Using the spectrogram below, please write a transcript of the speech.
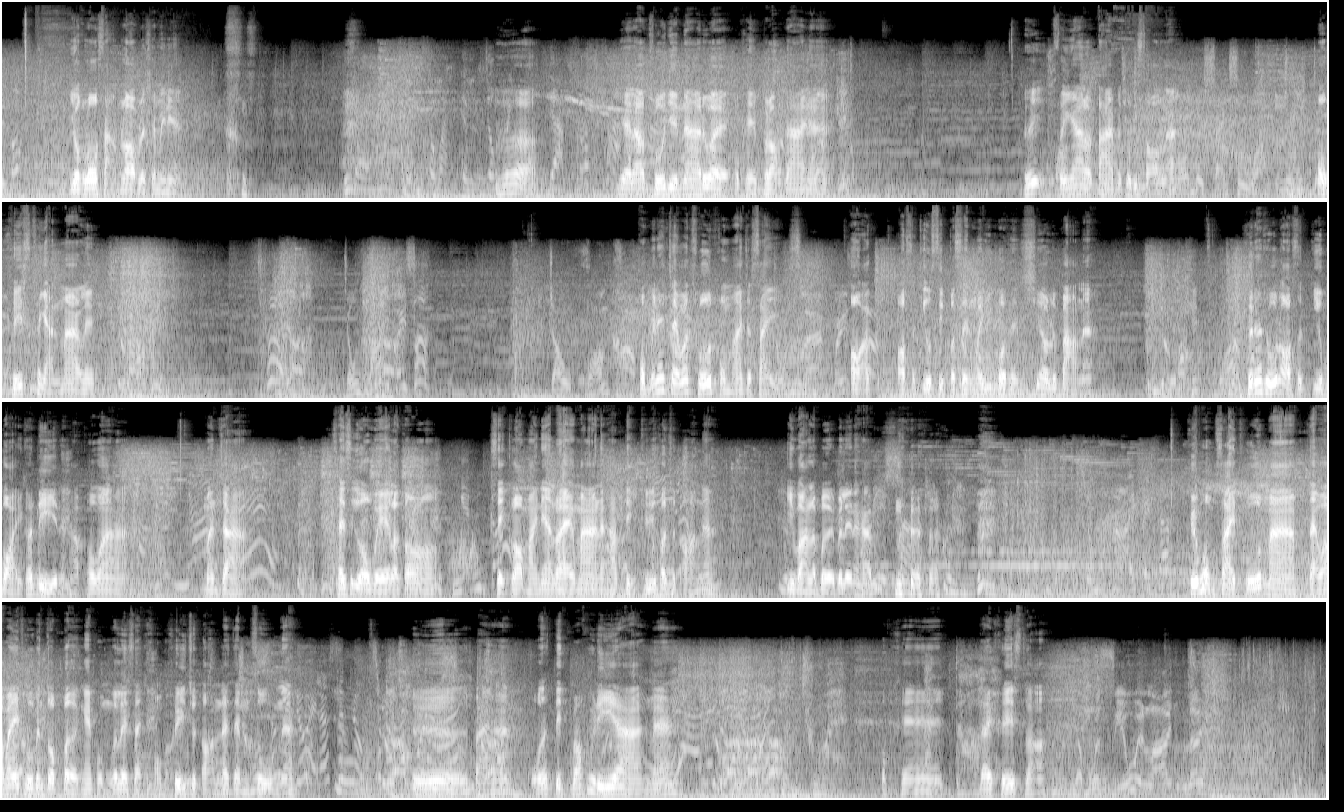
ยกโล่สามรอบเลยใช่ไหมเนี่ยเออเฮียแล้วทูตยืนหน้าด้วย โอเค บล็อกได้นะฮะ เฮ้ยเฟย่าเราตายไปตัวที่2แล้วมองด้วยแสงสว่างเอ๋ยโอ้คริสขยันมากเลยจงหายไปซะเจ้าขวางข้าผมไม่แน่ใจว่าทูตผมอาจจะใส่จงแหลกไปออกออกสกิล 10%ไว้ที่ potential หรือเปล่านะ คือถ้าทูตออกสกิลบ่อยก็ดีนะครับ เพราะว่ามันจะใช้สกิลเอาเวกแล้วก็เสกกรอบใหม่เนี่ยแรงมากนะครับ ติดที่เขาจุดอ่อนนะ อีวานระเบิดไปเลยนะครับ คือผมใส่ทูตมา แต่ว่าไม่ได้ทูตเป็นตัวเปิดไง ผมก็เลยใส่ของครีจุดอ่อนได้เต็มสูบนะเออไปฮะโอ้แต่ติดบล็อกอยู่ดีอะเห็นไหมโอเค ได้คริสเหรออย่เสียเวลาเลย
